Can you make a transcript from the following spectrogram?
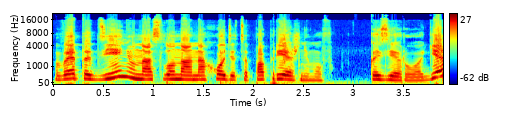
В этот день у нас Луна находится по-прежнему в Козероге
